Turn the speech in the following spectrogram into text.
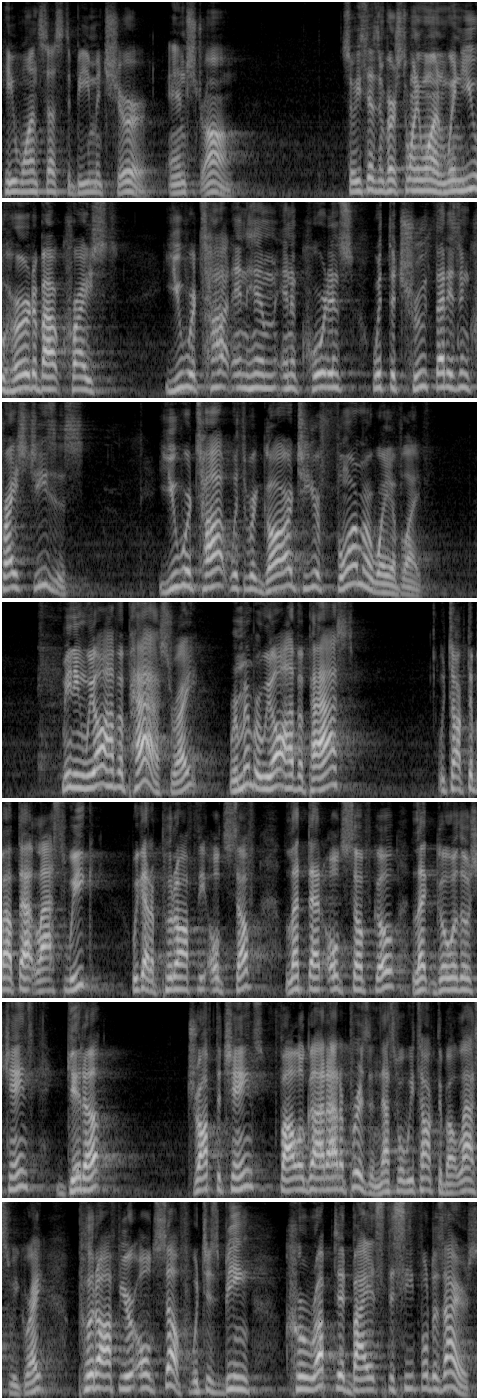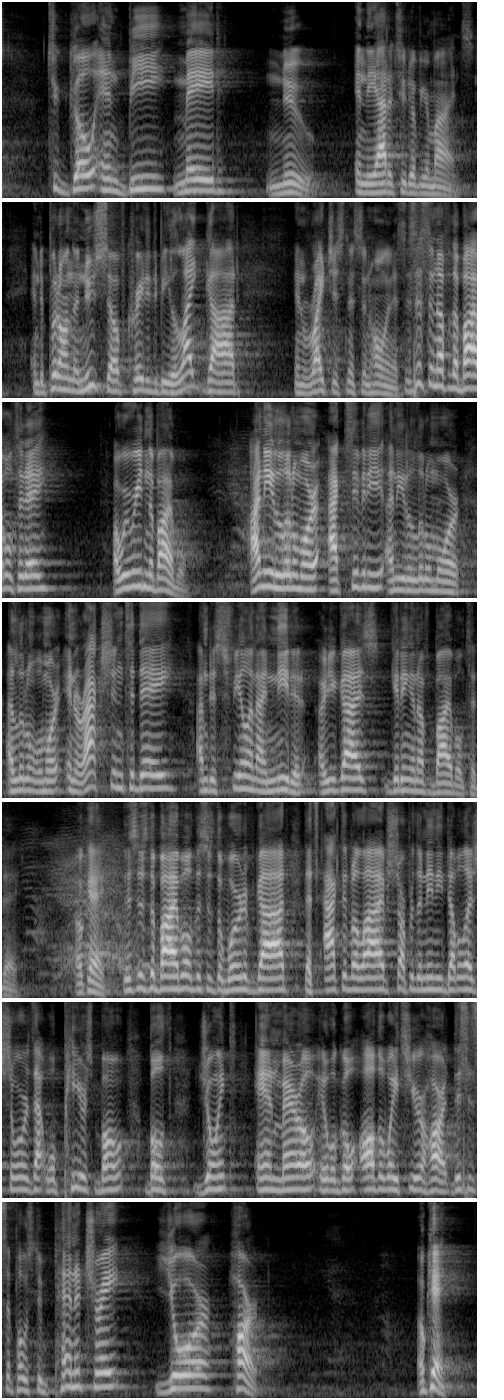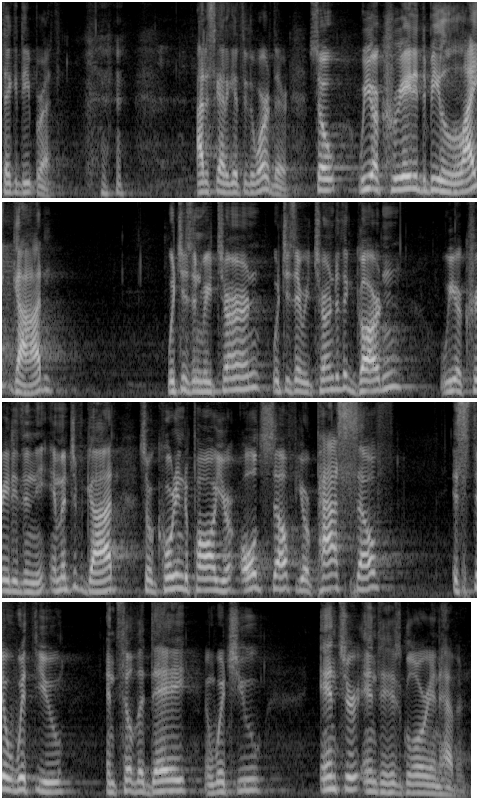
He wants us to be mature and strong. So he says in verse 21 When you heard about Christ, you were taught in him in accordance with the truth that is in Christ Jesus. You were taught with regard to your former way of life. Meaning, we all have a past, right? Remember, we all have a past. We talked about that last week. We got to put off the old self, let that old self go, let go of those chains, get up, Drop the chains, follow God out of prison. That's what we talked about last week, right? Put off your old self, which is being corrupted by its deceitful desires, to go and be made new in the attitude of your minds, and to put on the new self created to be like God in righteousness and holiness. Is this enough of the Bible today? Are we reading the Bible? I need a little more activity. I need a little more, a little more interaction today. I'm just feeling I need it. Are you guys getting enough Bible today? Okay, this is the Bible. This is the Word of God that's active and alive, sharper than any double edged sword that will pierce both, both joint and marrow. It will go all the way to your heart. This is supposed to penetrate your heart. Okay, take a deep breath. I just got to get through the word there. So we are created to be like God, which is in return, which is a return to the garden. We are created in the image of God. So according to Paul, your old self, your past self, is still with you until the day in which you enter into his glory in heaven.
